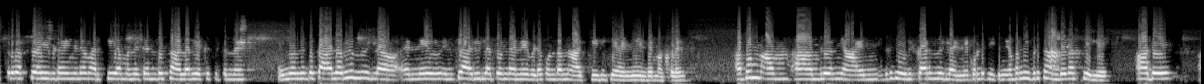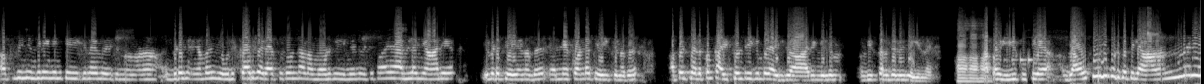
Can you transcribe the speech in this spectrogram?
എത്ര വർഷമായി ഇവിടെ ഇങ്ങനെ വർക്ക് ചെയ്യാൻ വന്നിട്ട് എന്ത് സാലറി ഒക്കെ കിട്ടുന്നത് എന്ന് പറഞ്ഞിട്ട് സാലറി ഒന്നും ഇല്ല എന്നെ എനിക്ക് ആരും ഇല്ലാത്തതുകൊണ്ട് എന്നെ ഇവിടെ കൊണ്ടുവന്ന് ആക്കിയിരിക്കുക എന്നെ എന്റെ മക്കളെ. അപ്പം ആംബുലൻസ് ഞാൻ ഇവിടെ ജോലിക്കാരൊന്നും ഇല്ല എന്നെ കൊണ്ട് ചെയ്യിക്കുന്നത് ഞാൻ പറഞ്ഞു ഇവിടുത്തെ അന്തേവാസിയല്ലേ? അതെ. അപ്പൊ പിന്നെ എന്തിനാ ഇങ്ങനെ ചെയ്യിക്കണെന്ന് ചോദിക്കുന്നു ഇവിടെ ഞാൻ പറഞ്ഞു ജോലിക്കാർ വരാത്തതുകൊണ്ടാണ് മോൾ ചെയ്യുന്നതെന്ന് ചോദിച്ചപ്പോൾ "ആ, അല്ല ഞാൻ ഇവിടെ ചെയ്യണത് എന്നെ കൊണ്ട് ചെയ്യിക്കുന്നത്. അപ്പൊ ചിലപ്പോൾ കഴിച്ചോണ്ടിരിക്കുമ്പോഴായിരിക്കും ആരെങ്കിലും വിസർജനം ചെയ്യുന്നത്. അപ്പൊ ഈ കുട്ടിയെ ബ്ലൗസ് കൊടുക്കത്തില്ല. അങ്ങനെ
